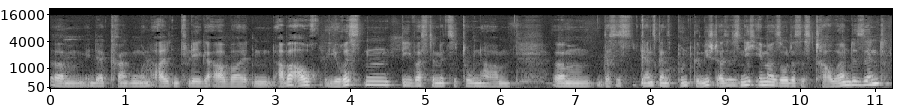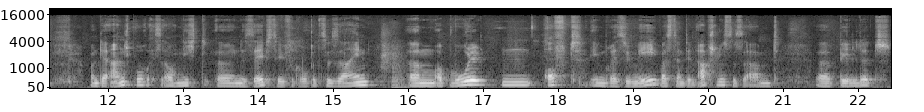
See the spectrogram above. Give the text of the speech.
in der Kranken- und Altenpflege arbeiten, aber auch Juristen, die was damit zu tun haben. Ähm, das ist ganz, ganz bunt gemischt. Also es ist nicht immer so, dass es Trauernde sind. Und der Anspruch ist auch nicht, äh, eine Selbsthilfegruppe zu sein, ähm, obwohl oft im Resümee, was dann den Abschluss des Abends bildet,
